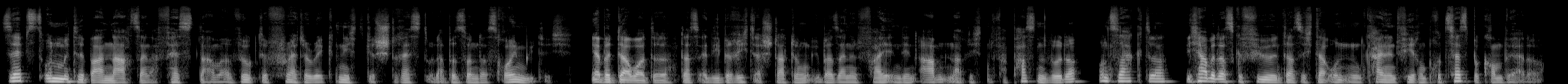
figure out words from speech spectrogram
Selbst unmittelbar nach seiner Festnahme wirkte Frederick nicht gestresst oder besonders reumütig. Er bedauerte, dass er die Berichterstattung über seinen Fall in den Abendnachrichten verpassen würde und sagte, ich habe das Gefühl, dass ich da unten keinen fairen Prozess bekommen werde.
